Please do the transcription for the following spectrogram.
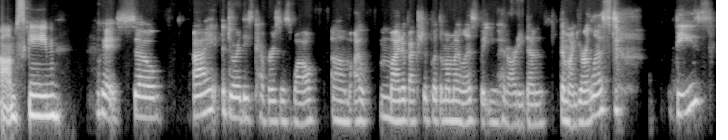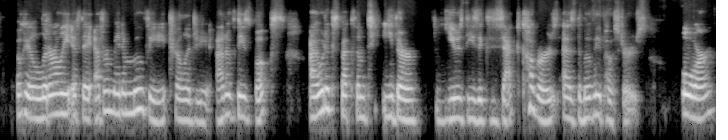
um, scheme. Okay, so I adore these covers as well. Um, I might have actually put them on my list, but you had already done them on your list. these, okay, literally, if they ever made a movie trilogy out of these books, I would expect them to either use these exact covers as the movie posters or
